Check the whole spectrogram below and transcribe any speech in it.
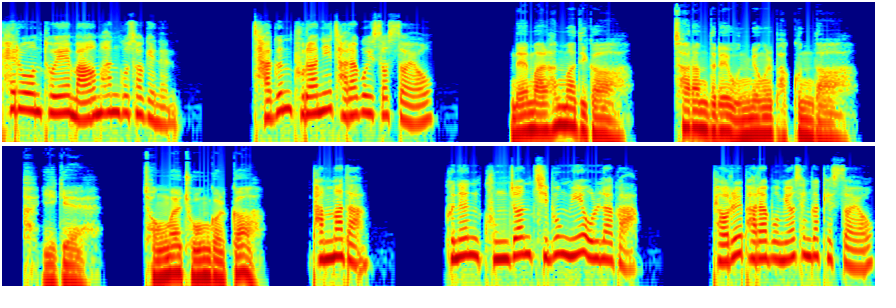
페루온토의 마음 한구석에는 작은 불안이 자라고 있었어요. 내 말 한마디가 사람들의 운명을 바꾼다. 이게 정말 좋은 걸까? 밤마다 그는 궁전 지붕 위에 올라가 별을 바라보며 생각했어요.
